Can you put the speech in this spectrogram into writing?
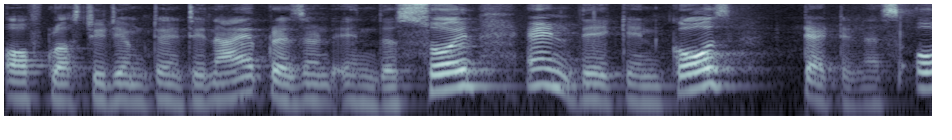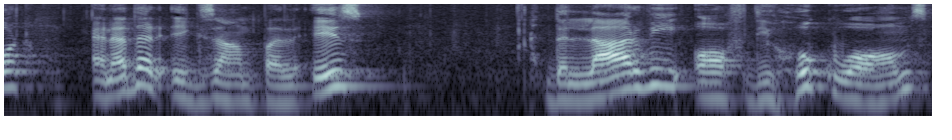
of Clostridium tetani present in the soil and they can cause tetanus or another example is the larvae of the hookworms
